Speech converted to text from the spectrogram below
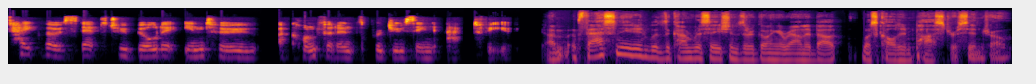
take those steps to build it into a confidence producing act for you. I'm fascinated with the conversations that are going around about what's called imposter syndrome.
